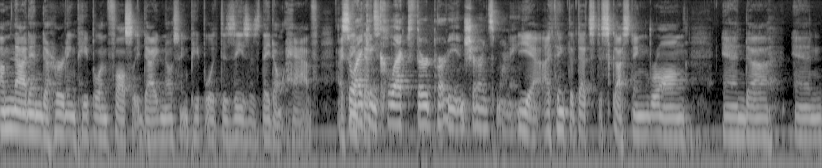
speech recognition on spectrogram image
I'm not into hurting people and falsely diagnosing people with diseases they don't have. I so i can collect third party insurance money yeah, I think that that's disgusting, wrong, and uh, and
